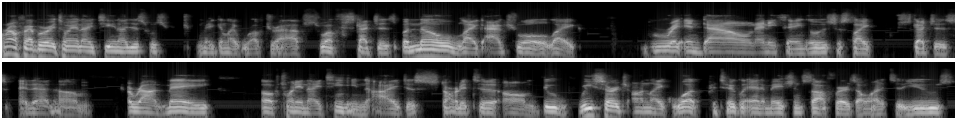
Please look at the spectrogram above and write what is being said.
around February 2019, I just was making like rough drafts, rough sketches, but no like actual like written down anything. It was just like sketches. And then um around May of 2019, I just started to um do research on like what particular animation softwares I wanted to use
